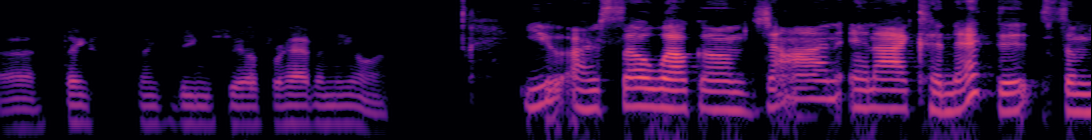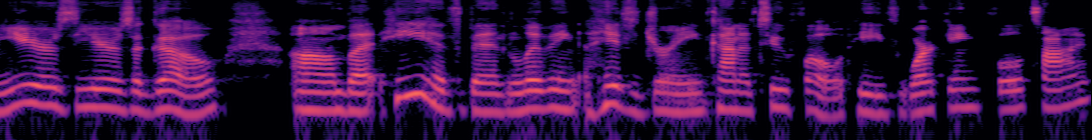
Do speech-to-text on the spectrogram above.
Uh, thanks, thanks, D. Michelle, for having me on. You are so welcome. John and I connected some years, years ago, um, but he has been living his dream kind of twofold. He's working full time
